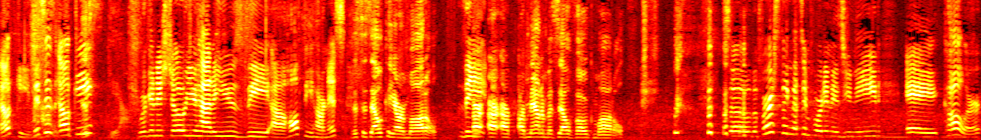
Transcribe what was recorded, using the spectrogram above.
Elke. This is Elke. This, yeah. We're going to show you how to use the uh, Halti harness. This is Elke, our model. The Our, our, our, our Mademoiselle Vogue model. so the first thing that's important is you need a collar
